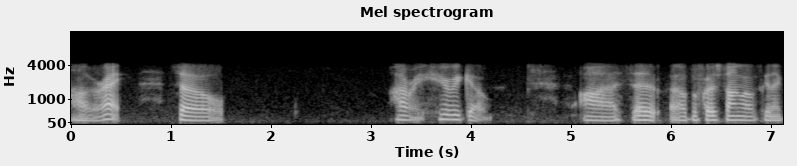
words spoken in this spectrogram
All right. So, all right, here we go. Uh, said uh, before the song I was going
